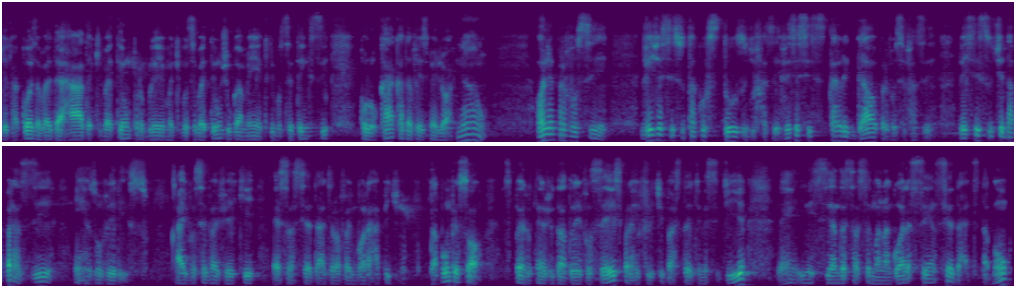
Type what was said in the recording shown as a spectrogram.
de que a coisa vai dar errada, que vai ter um problema, que você vai ter um julgamento, que você tem que se colocar cada vez melhor. Não. Olha para você. Veja se isso está gostoso de fazer. Veja se isso está legal para você fazer. Veja se isso te dá prazer em resolver isso. Aí você vai ver que essa ansiedade ela vai embora rapidinho. Tá bom, pessoal? Espero ter ajudado aí vocês para refletir bastante nesse dia, né? iniciando essa semana agora sem ansiedades, tá bom?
